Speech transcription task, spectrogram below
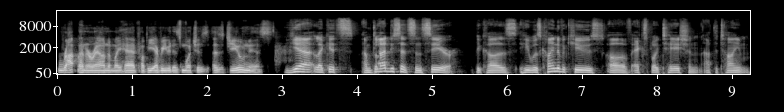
rattling around in my head probably every bit as much as, as June is. Yeah, like it's. I'm glad you said sincere because he was kind of accused of exploitation at the time.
